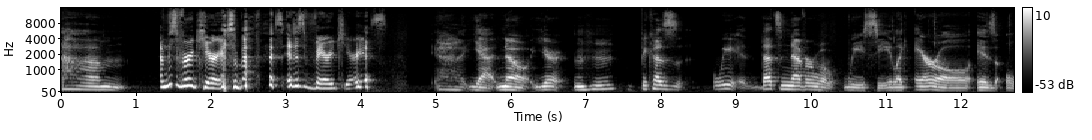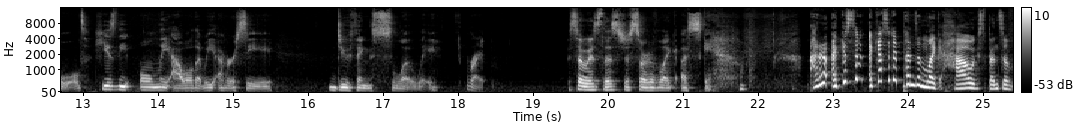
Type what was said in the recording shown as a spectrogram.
Um, I'm just very curious about this. It is very curious. uh, yeah, no, you're mm-hmm. because we that's never what we see. Like Errol is old. He's the only owl that we ever see do things slowly. Right. So is this just sort of like a scam? I don't. I guess. It, I guess it depends on like how expensive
